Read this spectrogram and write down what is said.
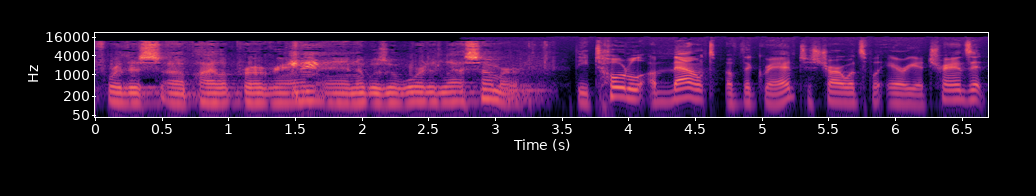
for this uh, pilot program, and it was awarded last summer. The total amount of the grant to Charlottesville Area Transit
